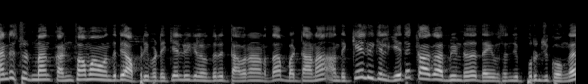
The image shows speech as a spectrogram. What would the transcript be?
அண்டர்ஸ்டுட் மேம் கன்ஃபார்மாக வந்துட்டு அப்படிப்பட்ட கேள்விகள் வந்துட்டு தவறானதான் பட் ஆனால் அந்த கேள்விகள் எதுக்காக அப்படின்றத தயவு செஞ்சு புரிஞ்சுக்கோங்க.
